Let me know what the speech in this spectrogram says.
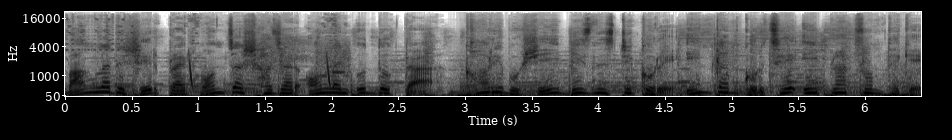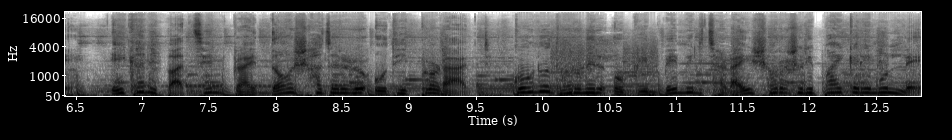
বাংলাদেশের প্রায় পঞ্চাশ হাজার অনলাইন উদ্যোক্তা ঘরে বসেই বিজনেসটি করে ইনকাম করছে এই প্ল্যাটফর্ম থেকে। এখানে পাচ্ছেন প্রায় দশ হাজারেরও অধিক প্রোডাক্ট কোনো ধরনের অগ্রিম পেমেন্ট ছাড়াই সরাসরি পাইকারি মূল্যে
